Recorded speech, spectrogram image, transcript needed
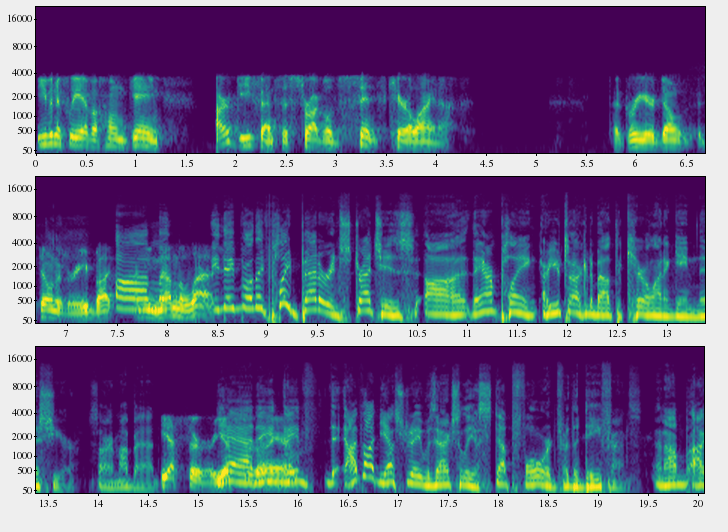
even if we have a home game, our defense has struggled since Carolina agree or don't don't agree, but um, I mean, um, nonetheless, they well they played better in stretches. Uh, they aren't playing. Are you talking about the Carolina game this year? Sorry, my bad. Yes, sir. Yes, yeah, sir, they, I they've. They, I thought yesterday was actually a step forward for the defense, and I, I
